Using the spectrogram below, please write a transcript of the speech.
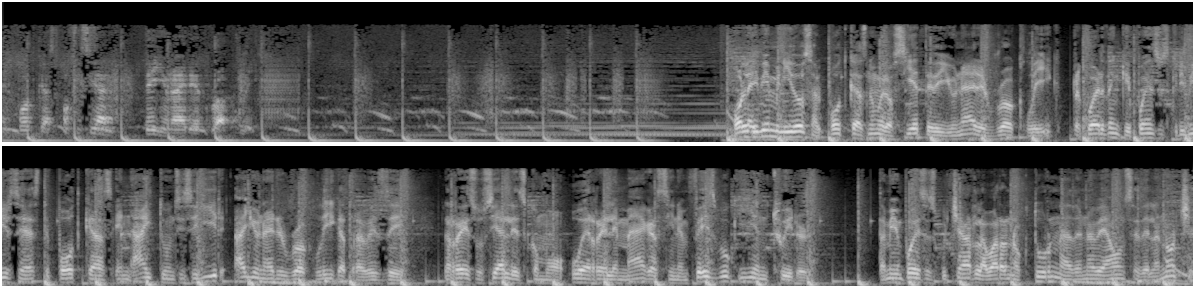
el podcast oficial de United Rock League. Hola y bienvenidos al podcast número 7 de United Rock League. Recuerden que pueden suscribirse a este podcast en iTunes y seguir a United Rock League a través de las redes sociales como URL Magazine en Facebook y en Twitter. También puedes escuchar la barra nocturna de 9 a 11 de la noche,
